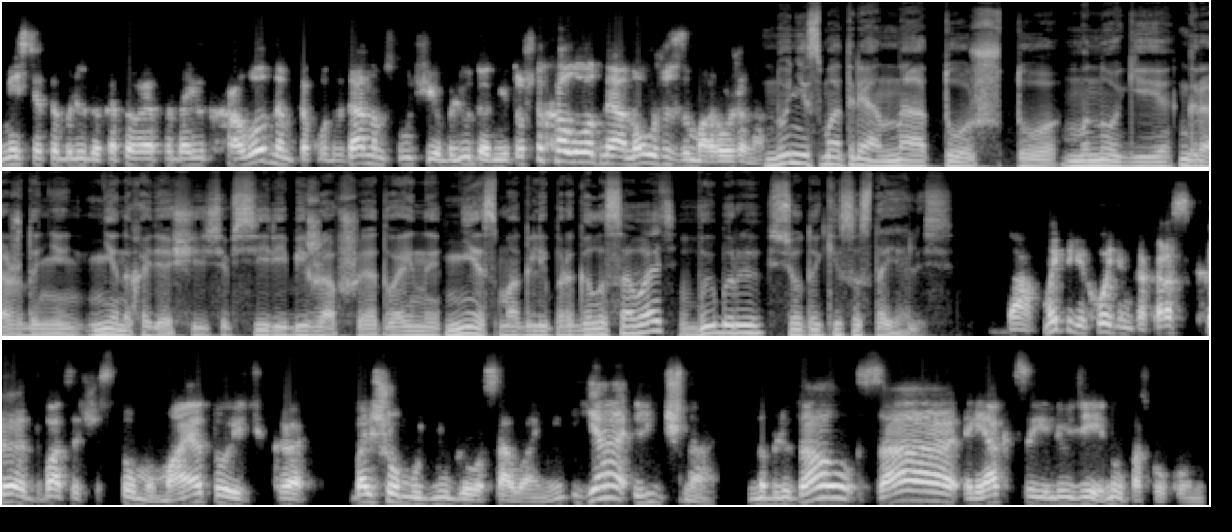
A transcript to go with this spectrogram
месть – это блюдо, которое подают холодным. Так вот, в данном случае блюдо не то что холодное, оно уже заморожено. Но несмотря на то, что многие граждане, не находящиеся в Сирии, бежавшие от войны, не смогли проголосовать, выборы все-таки состоялись. Да, мы переходим как раз к 26 мая, то есть к большому дню голосования. Я лично наблюдал за реакцией людей, ну, поскольку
